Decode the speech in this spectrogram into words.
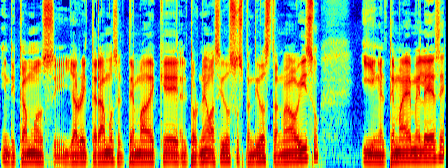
indicamos y ya reiteramos el tema de que el torneo ha sido suspendido hasta nuevo aviso y en el tema de MLS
